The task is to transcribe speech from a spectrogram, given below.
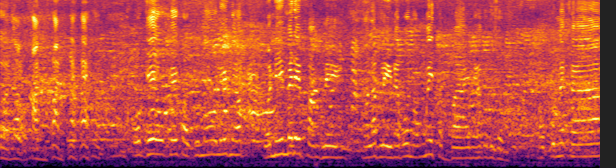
อดาวพันพันโอเค โอเค ขอบคุณน้องโอลิฟนะครับ วันนี้ไม่ได้ฟังเพลงมารับเพลงนะ เพราะน้องไม่สบายนะครับท่านผู้ชม ขอบคุณนะครับ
